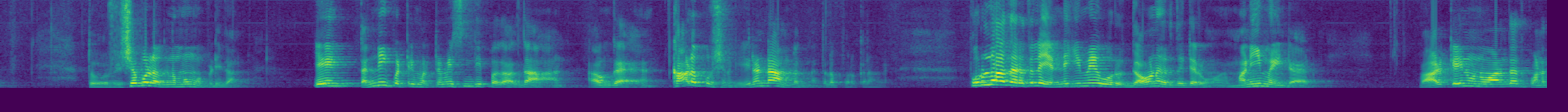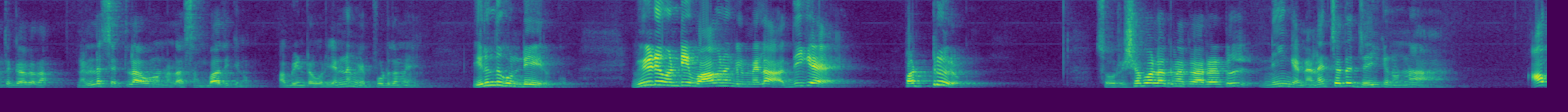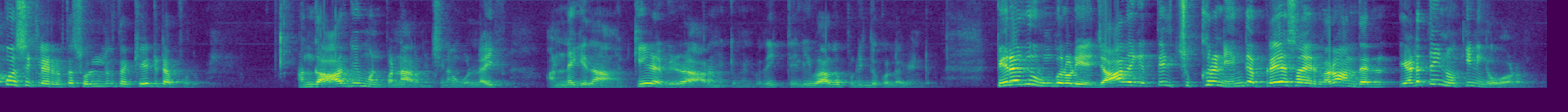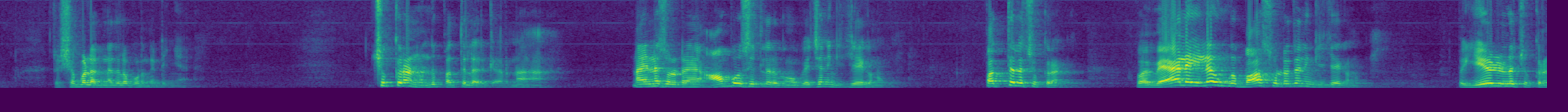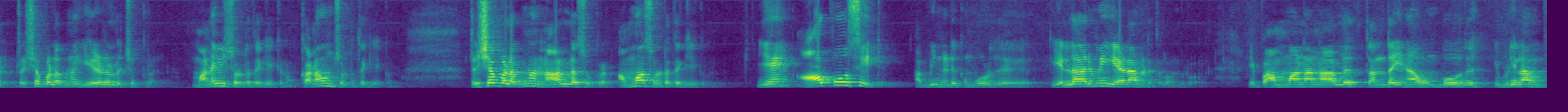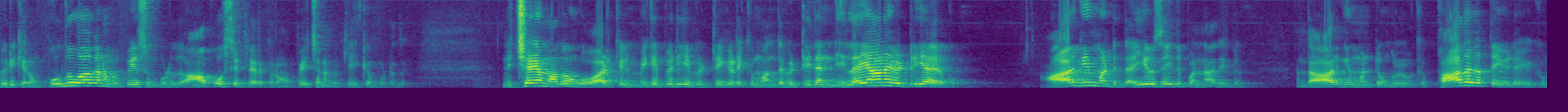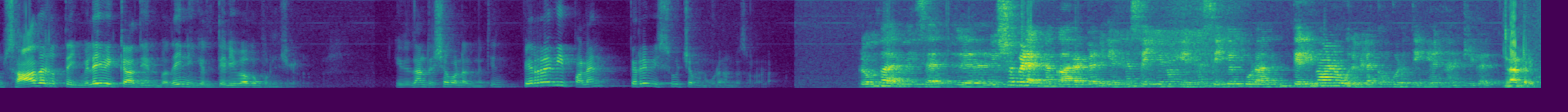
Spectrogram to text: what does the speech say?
ஸோ ரிஷப லக்னமும் அப்படிதான். ஏன்? தன்னை பற்றி மட்டுமே சிந்திப்பதால் தான் அவங்க காலபுருஷனுக்கு இரண்டாம் லக்னத்தில் பிறக்கிறாங்க. பொருளாதாரத்தில் என்றைக்குமே ஒரு கவனம் இருந்துகிட்டே இருக்கும். மணி மைண்டட் வாழ்க்கைன்னு ஒன்று வாழ்ந்தால் அது பணத்துக்காக தான். நல்லா செட்டில் ஆகணும் நல்லா சம்பாதிக்கணும். அப்படின்ற ஒரு எண்ணம் எப்பொழுதுமே இருந்து கொண்டே இருக்கும். வீடு வண்டி வாகனங்கள் மேலே அதிக பற்று இருக்கும். ஸோ ரிஷப லக்னக்காரர்கள் நீங்கள் நினச்சதை ஜெயிக்கணும்னா ஆப்போசிட்டில் இருக்கிறத சொல்கிறத கேட்டுட்டா போதும். அங்கே ஆர்கியூமெண்ட் பண்ண ஆரம்பிச்சின்னா உங்கள் லைஃப் அன்னைக்கு தான் கீழே விழ ஆரம்பிக்கும் என்பதை தெளிவாக புரிந்து கொள்ள வேண்டும். பிறகு உங்களுடைய ஜாதகத்தில் சுக்கரன் எங்கே பிளேஸ் ஆகிருக்காரோ அந்த இடத்தை நோக்கி நீங்கள் ஓடணும். ரிஷப லக்னத்தில் பிறந்துட்டீங்க. சுக்கரன் வந்து பத்தில் இருக்காருன்னா நான் என்ன சொல்கிறேன் ஆப்போசிட்டில் இருக்கவங்க பேச்சை நீங்கள் கேட்கணும். பத்தில் சுக்கிரன். இப்போ வேலையில் உங்கள் பாஸ் சொல்கிறத நீங்கள் கேட்கணும். இப்போ ஏழில் சுக்கிரன் ரிஷப லக்னம் ஏழில் சுக்கரன். மனைவி சொல்கிறத கேட்கணும் கணவன் சொல்கிறத கேட்கணும். ரிஷப லக்னம் நாலில் சுக்கரன் அம்மா சொல்கிறத கேட்கணும். ஏன்? ஆப்போசிட் அப்படின்னு எடுக்கும்பொழுது எல்லாருமே ஏழாம் இடத்துல வந்துடும் இப்போ அம்மானா நாலு தந்தைனா ஒம்பது இப்படிலாம் நம்ம பிரிக்கிறோம். பொதுவாக நம்ம பேசும் பொழுது ஆப்போசிட்டில் இருக்கிறவங்க பேச்சை நம்ம கேட்கும் பொழுது நிச்சயமாக உங்கள் வாழ்க்கையில் மிகப்பெரிய வெற்றி கிடைக்கும். அந்த வெற்றி தான் நிலையான வெற்றியாக இருக்கும். ஆர்கியூமெண்ட் தயவு செய்து பண்ணாதீர்கள். அந்த ஆர்கியூமெண்ட் உங்களுக்கு பாதகத்தை விளைவிக்கும் சாதகத்தை விளைவிக்காது என்பதை நீங்கள் தெளிவாக புரிஞ்சுக்கணும். இதுதான் ரிஷப லக்னத்தின் பிறவி பலன் பிறவி சூச்சம்னு கூட நம்ம சொல்லலாம். ரொம்ப அருமை சார். அஹ் ரிஷப லக்னக்காரர்கள் என்ன செய்யணும் என்ன செய்யக்கூடாதுன்னு தெளிவான ஒரு விளக்கம் கொடுத்தீங்க. நன்றிகள். நன்றி.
